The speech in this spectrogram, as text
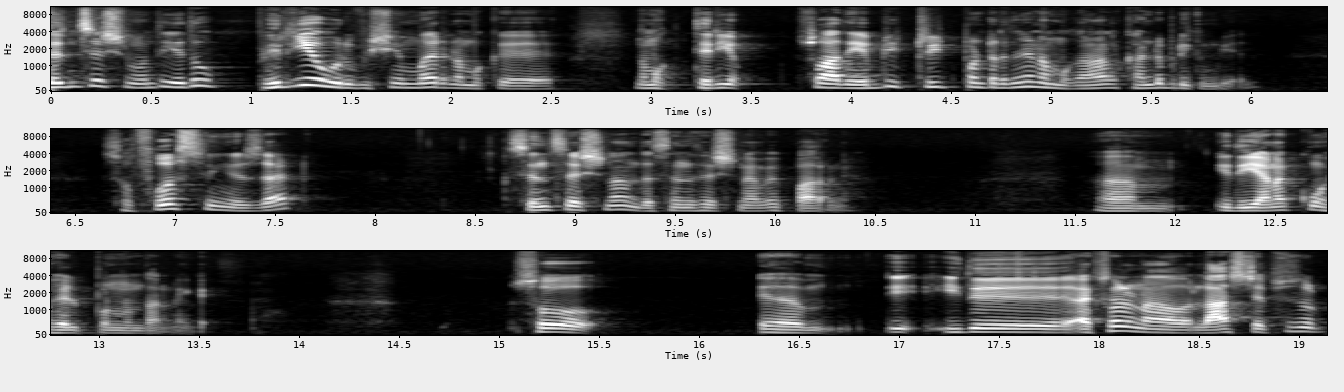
சென்சேஷன் வந்து ஏதோ பெரிய ஒரு விஷயம் மாதிரி நமக்கு நமக்கு தெரியும். ஸோ அதை எப்படி ட்ரீட் பண்ணுறதுன்னு நமக்கு அதனால் கண்டுபிடிக்க முடியாது. So first thing is that சென்சேஷனாக அந்த சென்சேஷனாகவே பாருங்கள் um, இது எனக்கும் ஹெல்ப் பண்ணும் தான் நினைக்கிறேன். ஸோ um, இது ஆக்சுவலாக நான் லாஸ்ட் எபிசோட்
